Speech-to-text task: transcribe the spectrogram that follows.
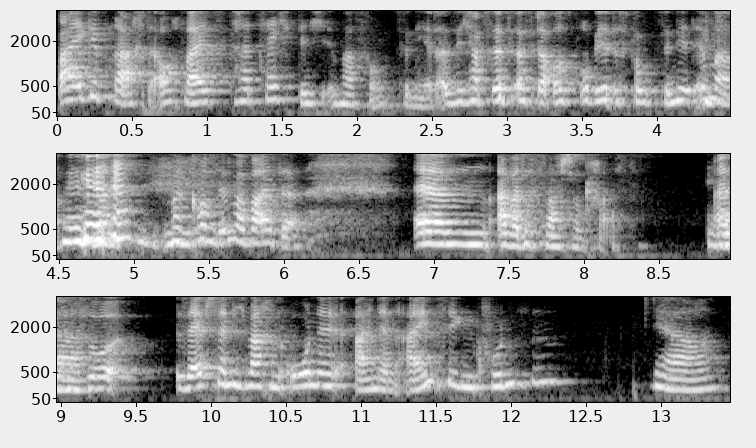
beigebracht, auch weil es tatsächlich immer funktioniert. Also ich habe es jetzt öfter ausprobiert, es funktioniert immer. Man, man kommt immer weiter. Ähm, aber das war schon krass. Ja. Also so selbstständig machen ohne einen einzigen Kunden. Ja,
